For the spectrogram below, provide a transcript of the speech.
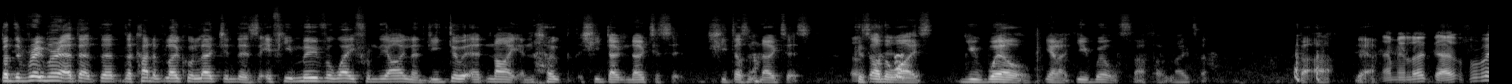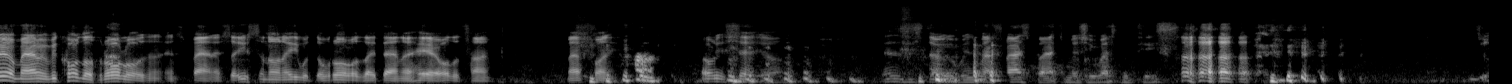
but the rumor uh, the, the the kind of local legend is if you move away from the island you do it at night and hope that she don't notice it she doesn't notice because otherwise you will you know you will suffer later but uh, yeah I mean, look, uh, for real, man. I mean, we call those rolos in, in Spanish. I used to know a lady with the rolos like that in her hair all the time. That's funny. Holy shit, yo. This is still brings back flashbacks. Miss you, rest in peace. did, you,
